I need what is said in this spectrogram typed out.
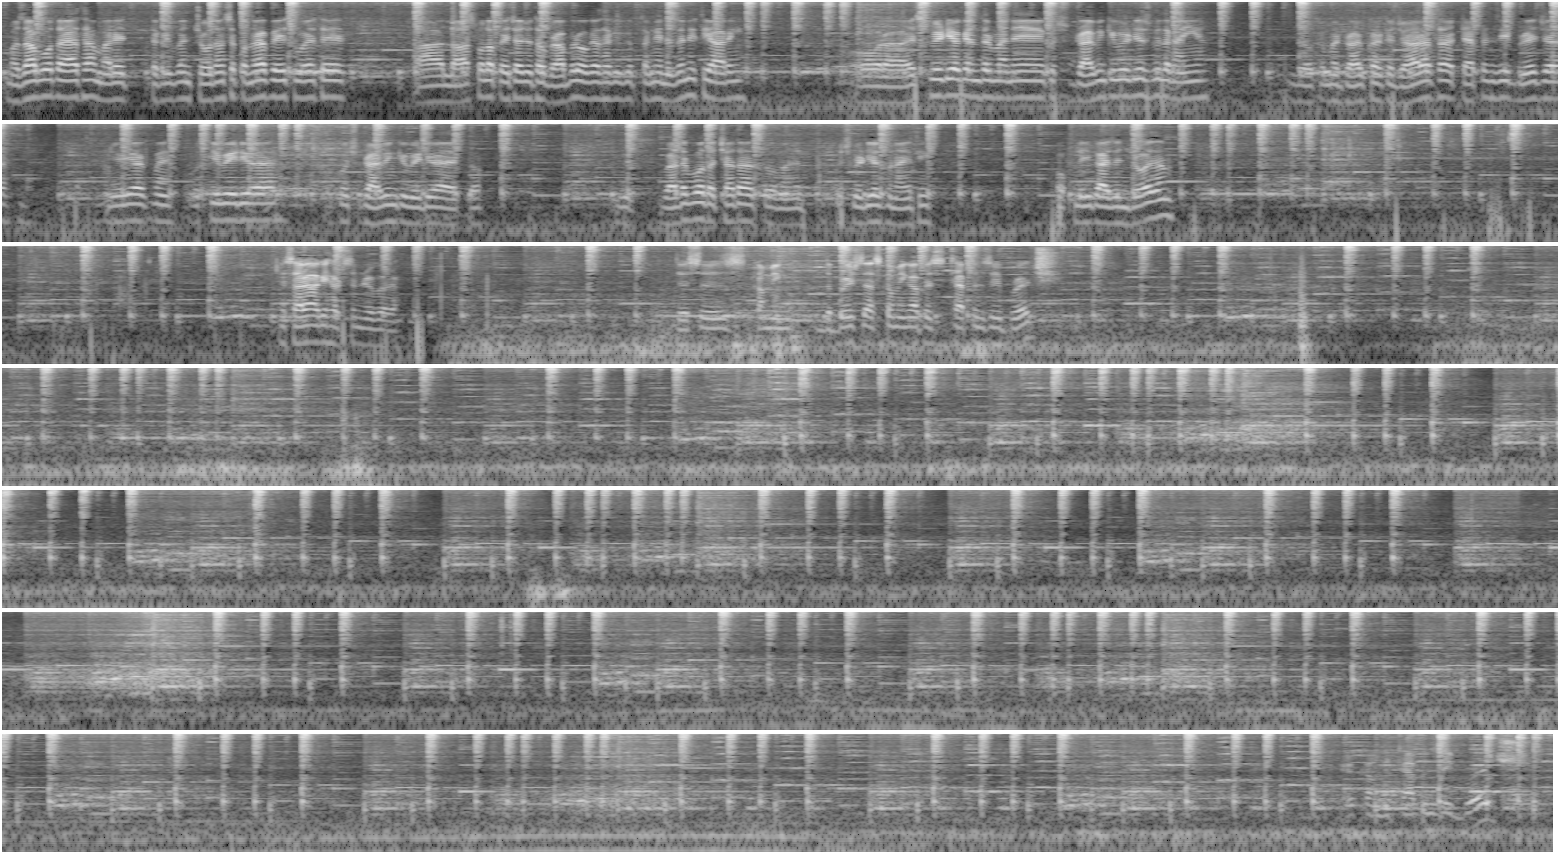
मज़ा बहुत आया था। हमारे तकरीबन चौदह से पंद्रह पेज हुए थे। लास्ट वाला पेचा जो था, बराबर हो गया था क्योंकि तंगे नज़र नहीं थी आ रही। और इस वीडियो के अंदर मैंने कुछ ड्राइविंग की वीडियोस भी लगाई हैं, जो कि मैं ड्राइव करके जा रहा था। टेपनजी ब्रिज है न्यूयॉर्क में। उसकी वीडियो है, कुछ ड्राइविंग की वीडियो है एक तो। वेदर बहुत अच्छा था तो मैंने कुछ वीडियोस बनाई थी। होपफुली गाइस एंजॉय देम ये सारा आगे हडसन रिवर है this is coming the bridge that's coming up is Tappan Zee Bridge Wednesday Bridge.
